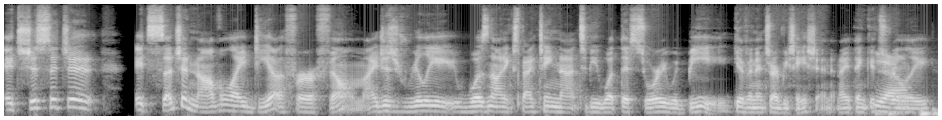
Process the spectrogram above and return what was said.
it's just such a it's such a novel idea for a film. I just really was not expecting that to be what this story would be, given its reputation. And I think it's Yeah. really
